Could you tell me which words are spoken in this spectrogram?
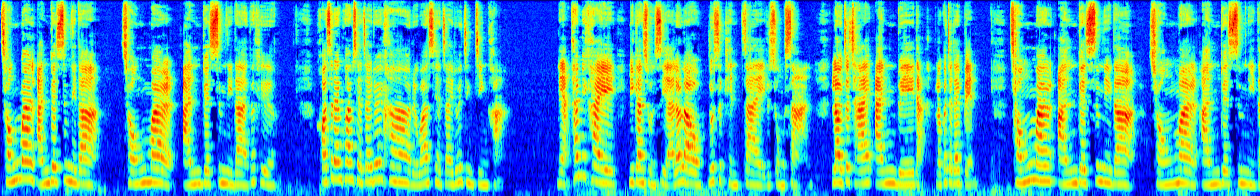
정말 안 됐습니다. 정말 안 됐습니다. ก็คือ ขอแสดงความเสียใจด้วยค่ะ หรือว่าเสียใจด้วยจริงๆค่ะ เนี่ย ถ้ามีใครมีการสูญเสียแล้วเรารู้สึกเห็นใจหรือสงสาร เราจะใช้ 안 되다 เราก็จะได้เป็น 정말 안 됐습니다. 정말 안 됐습니다.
